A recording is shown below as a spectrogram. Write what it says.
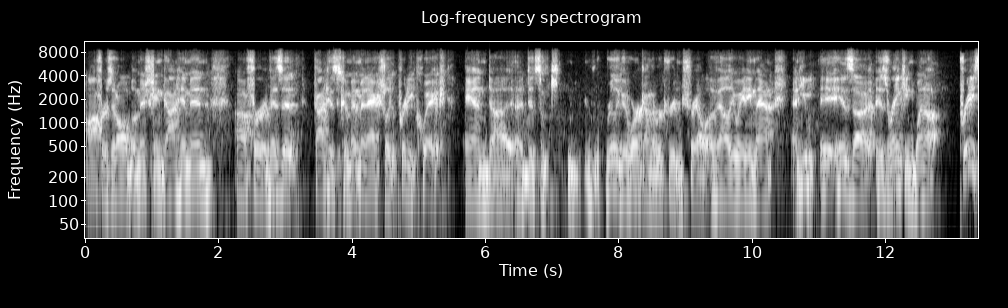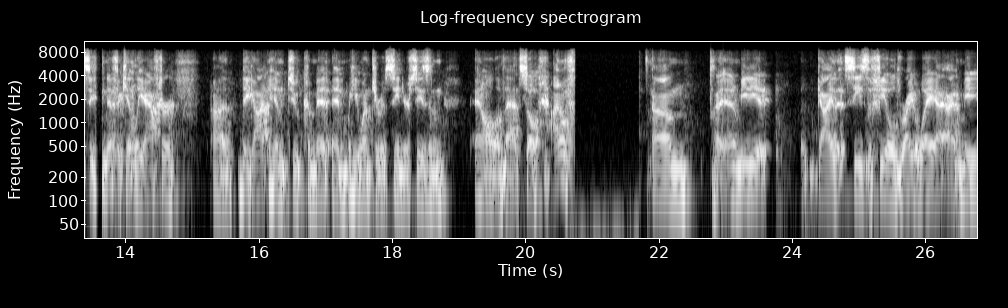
offers at all. But Michigan got him in uh, for a visit, got his commitment actually pretty quick, and uh, did some really good work on the recruiting trail, evaluating that. And he his uh, his ranking went up pretty significantly after uh, they got him to commit, and he went through his senior season and all of that. So I don't um, an immediate guy that sees the field right away. I, I maybe,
